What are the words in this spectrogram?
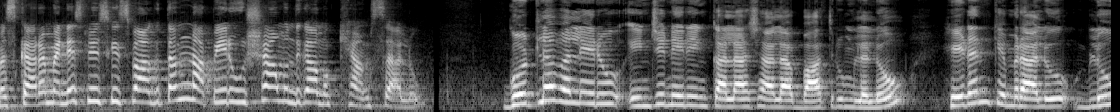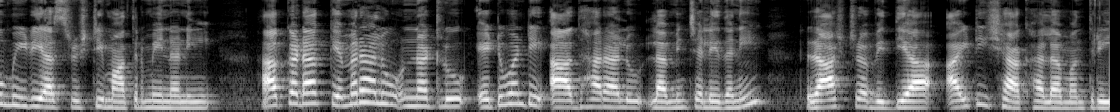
నమస్కారం. ఎన్ఎస్ న్యూస్కి స్వాగతం. నా పేరు ఉషా. ముందుగా ముఖ్యాంశాలు. గొడ్లవల్లేరు ఇంజనీరింగ్ కళాశాల బాత్రూంలలో హిడెన్ కెమెరాలు బ్లూ మీడియా సృష్టి మాత్రమేనని అక్కడ కెమెరాలు ఉన్నట్లు ఎటువంటి ఆధారాలు లభించలేదని రాష్ట్ర విద్య ఐటీ శాఖల మంత్రి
